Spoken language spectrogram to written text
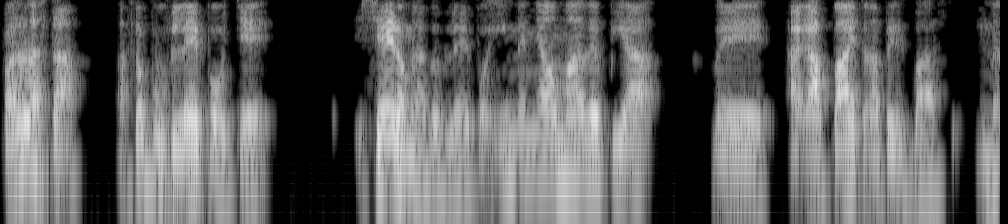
Παρ' όλα αυτά, αυτό που βλέπω και χαίρομαι να το βλέπω είναι μια ομάδα η οποία ε, αγαπάει το να παίζει μπάσκετ. ναι.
